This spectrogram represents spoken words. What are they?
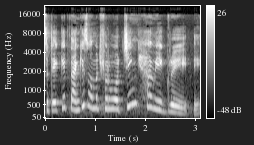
So take care. Thank you so much for watching. Have a great day.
